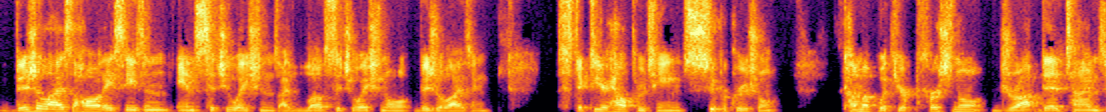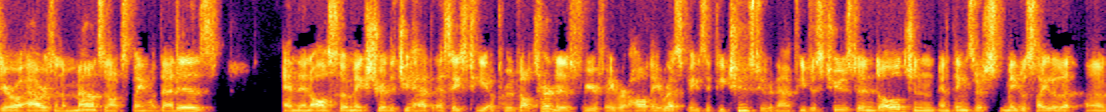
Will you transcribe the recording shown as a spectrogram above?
visualize the holiday season and situations. I love situational visualizing. Stick to your health routine, super crucial. Come up with your personal drop dead time, zero hours and amounts, and I'll explain what that is. And then also make sure that you have SHT approved alternatives for your favorite holiday recipes if you choose to. Now, if you just choose to indulge and, and things are made with slightly uh,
